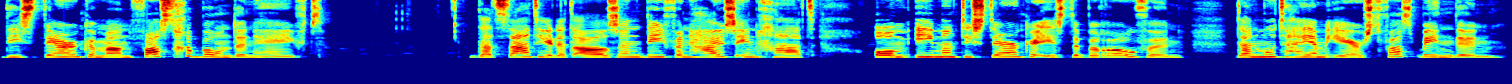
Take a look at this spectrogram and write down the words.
die sterke man vastgebonden heeft. Dat staat hier dat als een dief een huis ingaat om iemand die sterker is te beroven, dan moet hij hem eerst vastbinden.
